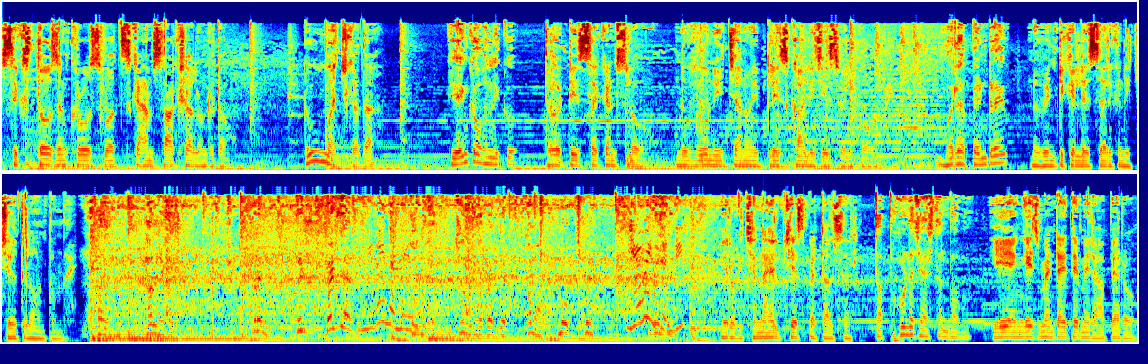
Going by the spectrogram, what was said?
six thousand crores worth scam సాక్ష్యాలు ఉండటం. టూ మచ్ కదా? ఏం కావాలి నీకు? థర్టీ సెకండ్స్లో నువ్వు నీ జనం ఈ ప్లేస్ ఖాళీ చేసి వెళ్ళిపోవాలి. మరి ఆ పెన్ డ్రైవ్? నువ్వు ఇంటికి వెళ్ళేసరికి నీ చేతిలో ఉంటుంది. అలాగే. మీరు ఒక చిన్న హెల్ప్ చేసి పెట్టాలి సార్. తప్పకుండా చేస్తాను బాబు. ఏ ఎంగేజ్మెంట్ అయితే మీరు ఆపారో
